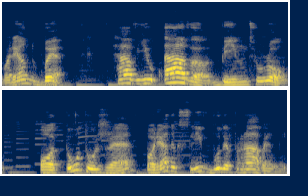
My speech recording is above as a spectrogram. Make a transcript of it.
Варіант Б. Have you ever been to Rome? Отут уже порядок слів буде правильний.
